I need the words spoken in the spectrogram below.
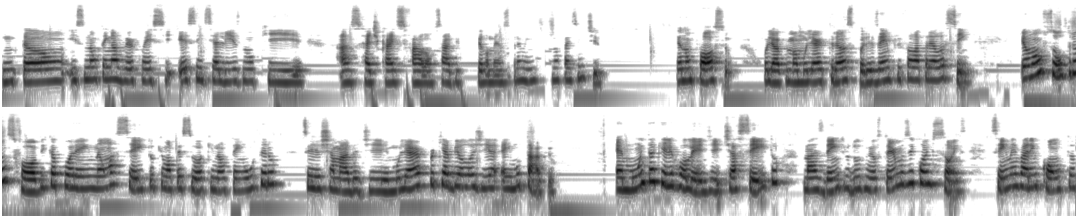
Então, isso não tem a ver com esse essencialismo que as radicais falam, sabe? Pelo menos para mim, não faz sentido. Eu não posso olhar para uma mulher trans, por exemplo, e falar para ela assim: eu não sou transfóbica, porém não aceito que uma pessoa que não tem útero seja chamada de mulher porque a biologia é imutável. É muito aquele rolê de te aceito, mas dentro dos meus termos e condições sem levar em conta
